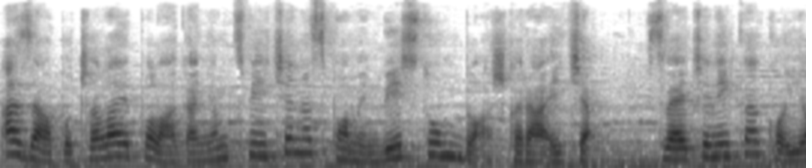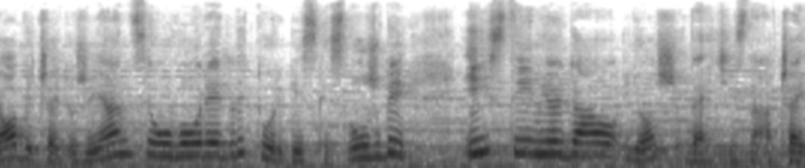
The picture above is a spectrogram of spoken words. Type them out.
a započela je polaganjem cvića na spomen bistu Blaška Rajića svećenika koji je običaj dužijance uvao u red liturgijske službi i s tim joj dao još veći značaj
